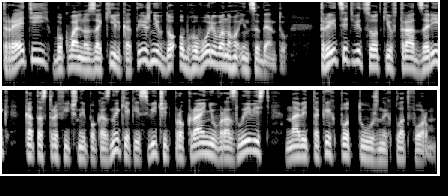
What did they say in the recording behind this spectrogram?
третій – буквально за кілька тижнів до обговорюваного інциденту. 30% втрат за рік – катастрофічний показник, який свідчить про крайню вразливість навіть таких потужних платформ.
